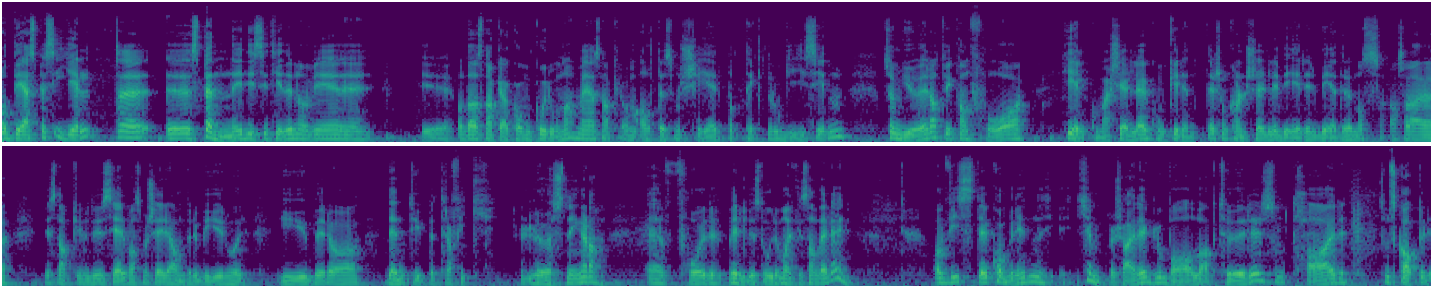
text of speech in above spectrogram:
og det er spesielt eh, spennende i disse tider når vi og da snakker jeg ikke om korona, men jeg snakker om alt det som skjer på teknologisiden, som gjør at vi kan få helkommersielle konkurrenter som kanskje leverer bedre enn oss. Altså, snakker, Du ser hva som skjer i andre byer, hvor Uber og den type trafikkløsninger da, eh, får veldig store markedsandeler. Og hvis det kommer inn kjempesvære globale aktører som, tar, som skaper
